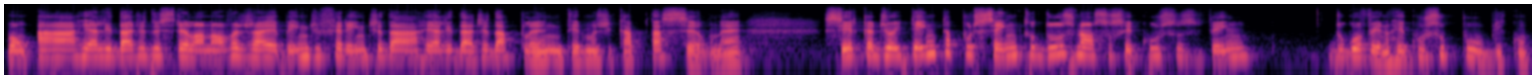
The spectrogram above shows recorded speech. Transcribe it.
Bom, a realidade do Estrela Nova já é bem diferente da realidade da Plan em termos de captação. Né? Cerca de 80% dos nossos recursos vêm do governo, recurso público.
